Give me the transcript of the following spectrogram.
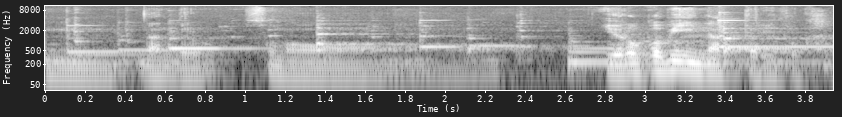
うんなんだろうその喜びになったりとか、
